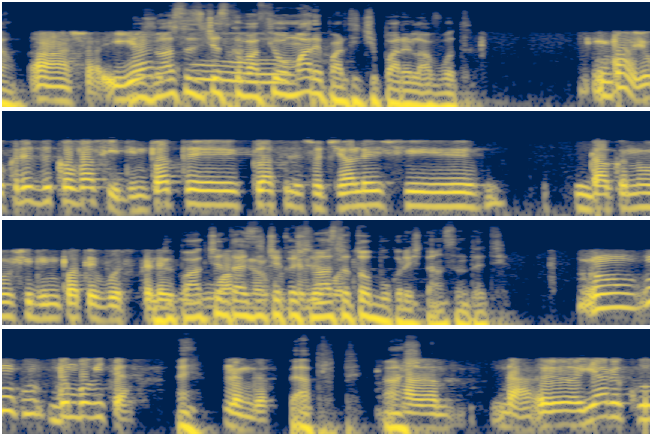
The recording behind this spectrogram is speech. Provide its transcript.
da. Așa. Deci Iar dumneavoastră cu- ziceți că va fi o mare participare la vot. Da, eu cred că va fi din toate clasele sociale și dacă nu și din toate vârstele. După accent aș zice că și dumneavoastră tot bucureștean sunteți. Mm, Dâmbovițean. Lângă. Pe aproape. Așa. Uh, da. Uh, Iar cu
